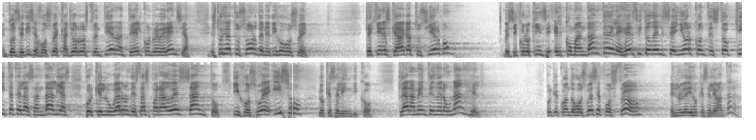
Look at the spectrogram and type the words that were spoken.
Entonces dice, Josué cayó rostro en tierra ante él con reverencia. Estoy a tus órdenes, dijo Josué. ¿Qué quieres que haga tu siervo? Versículo 15, el comandante del ejército del Señor contestó, quítate las sandalias porque el lugar donde estás parado es santo. Y Josué hizo lo que se le indicó. Claramente no era un ángel, porque cuando Josué se postró, él no le dijo que se levantara.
